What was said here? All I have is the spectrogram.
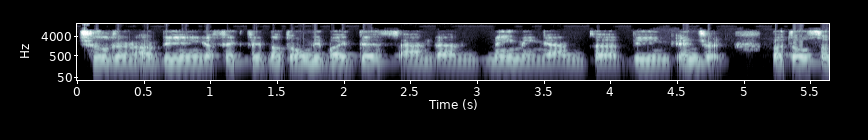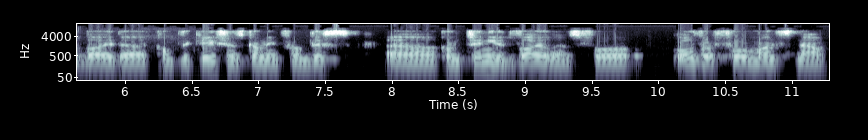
children are being affected not only by death and, and maiming and uh, being injured, but also by the complications coming from this uh, continued violence for over four months now.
